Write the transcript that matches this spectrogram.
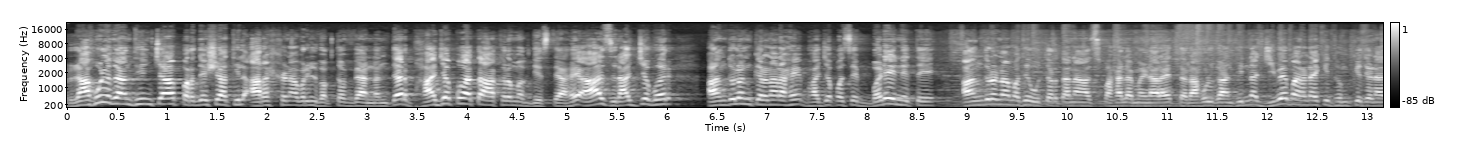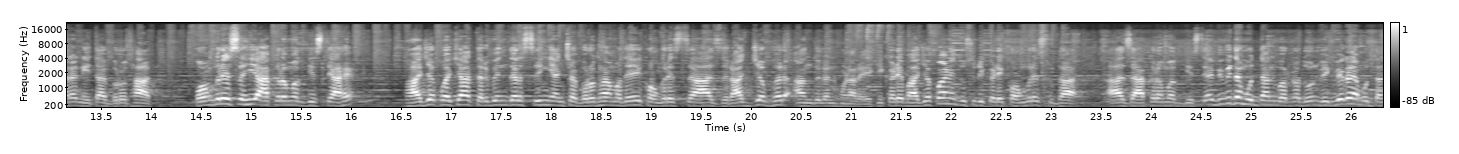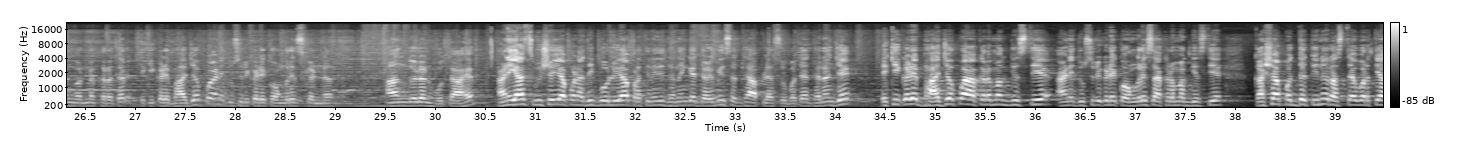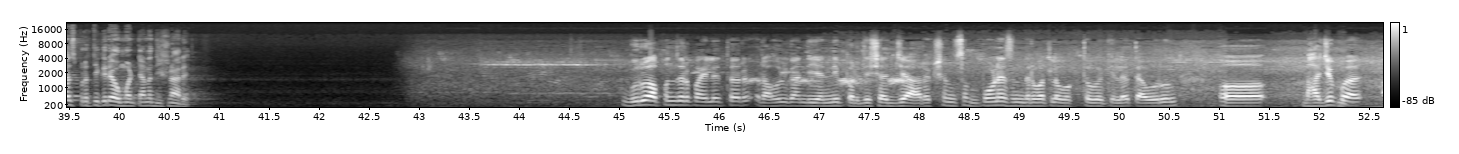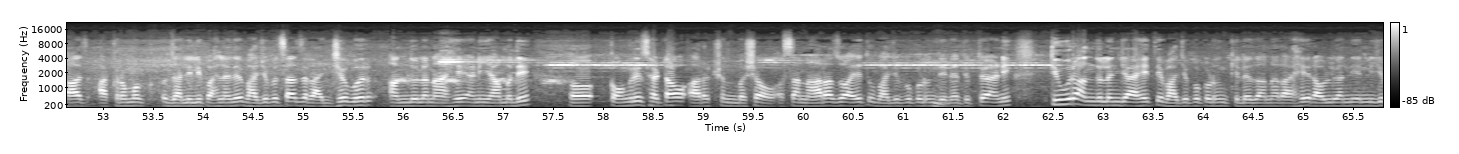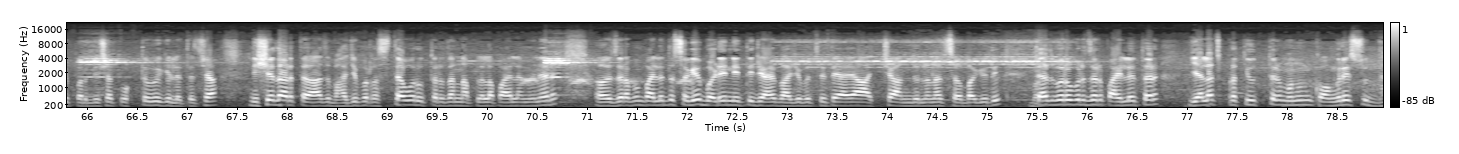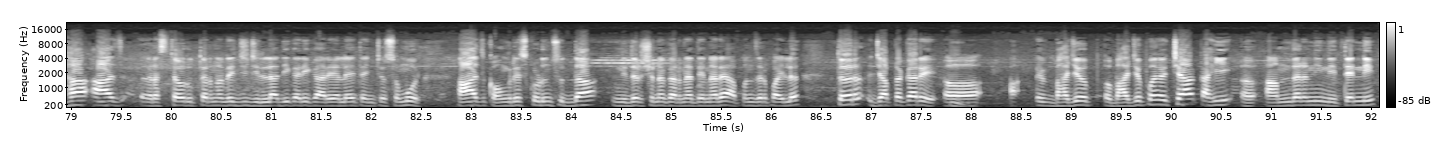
राहुल गांधींच्या परदेशातील आरक्षणावरील वक्तव्यानंतर भाजप आता आक्रमक दिसते आहे. आज राज्यभर आंदोलन करणार आहे. भाजपचे बडे नेते आंदोलनामध्ये उतरताना आज पाहायला मिळणार आहेत. तर राहुल गांधींना जीवे मारण्याची धमकी देणाऱ्या नेत्याविरोधात काँग्रेसही आक्रमक दिसते आहे. भाजपच्या तरविंदर सिंग यांच्या विरोधामध्ये काँग्रेसचं आज राज्यभर आंदोलन होणार आहे. एकीकडे भाजप आणि दुसरीकडे काँग्रेस सुद्धा आज आक्रमक दिसते विविध मुद्द्यांवरनं दोन वेगवेगळ्या मुद्द्यांवरनं खरं तर एकीकडे भाजप आणि दुसरीकडे काँग्रेसकडनं आंदोलन होत आहे. आणि याच विषयी आपण अधिक बोलूया. प्रतिनिधी धनंजय दळवी सध्या आपल्यासोबत आहे. धनंजय एकीकडे भाजप आक्रमक दिसते आणि दुसरीकडे काँग्रेस आक्रमक दिसते कशा पद्धतीनं रस्त्यावरती आज प्रतिक्रिया उमटताना दिसणार आहे? गुरु आपण जर पाहिलं तर राहुल गांधी यांनी परदेशात जे आरक्षण संपवण्यासंदर्भातलं वक्तव्य केलं त्यावरून भाजप आज आक्रमक झालेली पाहायला मिळते भाजपचं आज राज्यभर आंदोलन आहे आणि यामध्ये काँग्रेस हटाव आरक्षण बचाव असा नारा जो आहे तो भाजपकडून देण्यात येतोय आणि तीव्र आंदोलन जे आहे ते भाजपकडून केलं जाणार आहे. राहुल गांधी यांनी जे परदेशात वक्तव्य केलं त्याच्या निषेधार्थ आज भाजप रस्त्यावर उतरताना आपल्याला पाहायला मिळणार आहे. जर आपण पाहिलं तर सगळे बडे नेते जे आहे भाजपचे ते या आजच्या आंदोलनात सहभागी होतील. त्याचबरोबर जर पाहिलं तर यालाच प्रत्युत्तर म्हणून काँग्रेस सुद्धा आज रस्त्यावर उतरणारे जे जिल्हाधिकारी कार्यालय झालेलं आहे त्यांच्यासमोर आज काँग्रेसकडून सुद्धा निदर्शनं करण्यात येणार आहे. आपण जर पाहिलं तर ज्या प्रकारे भाजप भाजपच्या काही आमदारांनी नेत्यांनी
